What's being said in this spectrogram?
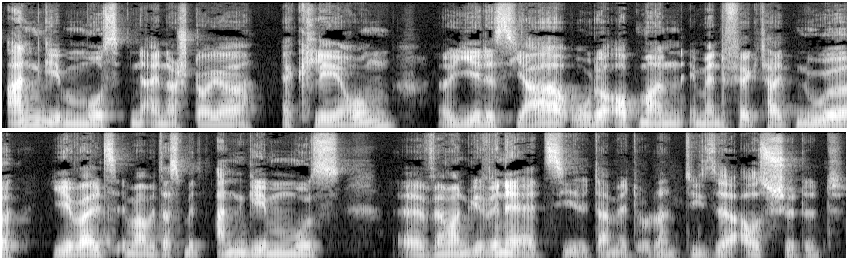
angeben muss in einer Steuererklärung äh, jedes Jahr oder ob man im Endeffekt halt nur jeweils immer das mit angeben muss, äh, wenn man Gewinne erzielt damit oder diese ausschüttet.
